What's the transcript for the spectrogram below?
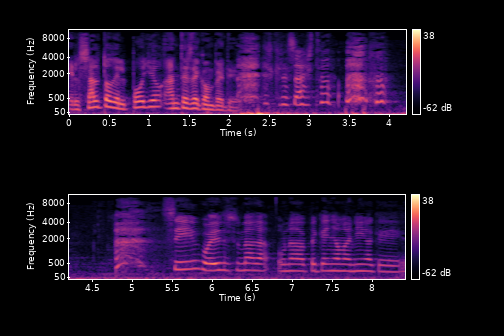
El salto del pollo antes de competir. es que lo sabes todo. Sí, pues nada, una pequeña manía que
